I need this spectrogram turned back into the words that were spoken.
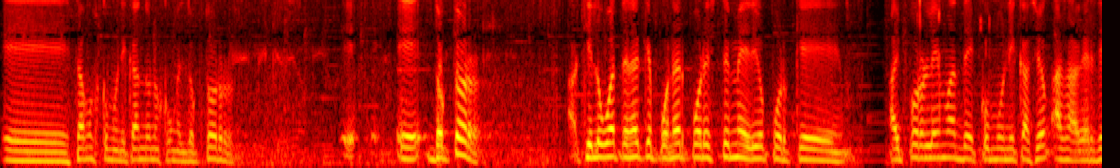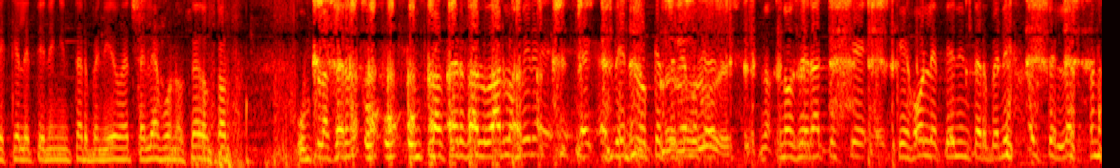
Eh, estamos comunicándonos con el doctor. Eh, eh, doctor, aquí lo voy a tener que poner por este medio porque hay problemas de comunicación. A saber de qué le tienen intervenido el teléfono a usted, doctor. Un placer, un, placer saludarlo. Mire, eh, eh, mire lo que No, tenemos no, que. No, no será que, que, que Jo le tiene intervenido el teléfono?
